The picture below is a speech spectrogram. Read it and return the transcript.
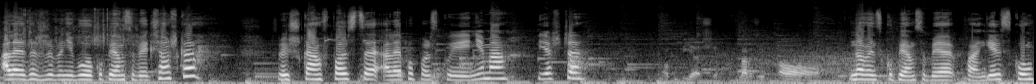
Ale też, żeby nie było, kupiłam sobie książkę, której szukałam w Polsce, ale po polsku jej nie ma jeszcze. Odbija się. Bardziej. O. No więc kupiłam sobie po angielsku.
